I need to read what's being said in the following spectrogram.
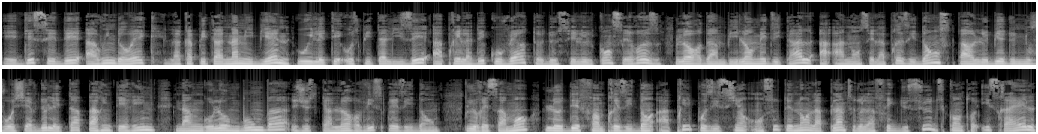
est décédé à Windhoek, la capitale namibienne, où il était hospitalisé après la découverte de cellules cancéreuses lors d'un bilan médical, a annoncé la présidence par le biais du nouveau chef de l'État par intérim, Nangolo Mbumba, jusqu'alors vice-président. Plus récemment, le défunt président a pris position en soutenant la plainte de l'Afrique du Sud contre Israël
